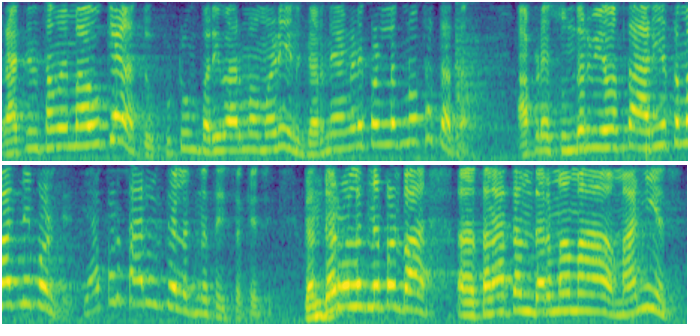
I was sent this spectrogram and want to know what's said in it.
પ્રાચીન સમયમાં આવું ક્યાં હતું? કુટુંબ પરિવારમાં મળીને ઘરને આંગણે પણ લગ્નો થતા હતા. આપણે સુંદર વ્યવસ્થા આર્ય સમાજની પણ છે. ત્યાં પણ સારી રીતે લગ્ન થઈ શકે છે. ગંધર્વ લગ્ન પણ સનાતન ધર્મમાં માન્ય છે.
